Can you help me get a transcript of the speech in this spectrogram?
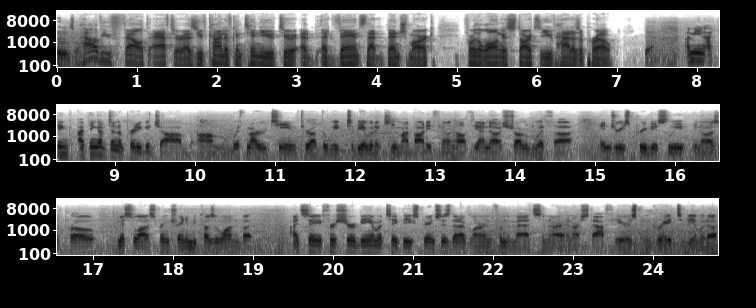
Mm. So, how have you felt after as you've kind of continued to ad- advance that benchmark for the longest starts that you've had as a pro? Yeah, I mean, I think I think I've done a pretty good job um, with my routine throughout the week to be able to keep my body feeling healthy. I know I've struggled with uh, injuries previously, you know, as a pro, missed a lot of spring training because of one, but I'd say for sure being able to take the experiences that I've learned from the Mets and our and our staff here has been great to be able to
